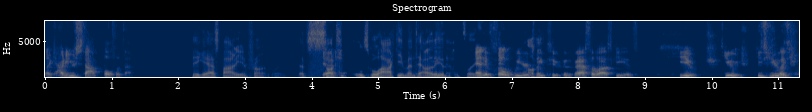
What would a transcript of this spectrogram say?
Like, how do you stop both of them? big ass body in front like that's Yeah. such an old school hockey mentality that it's like And It's so weird to me too because Vasilevskiy is huge. Huge. He's huge. Like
